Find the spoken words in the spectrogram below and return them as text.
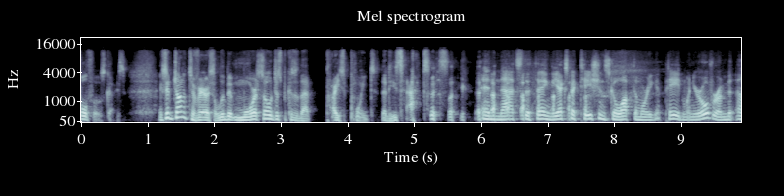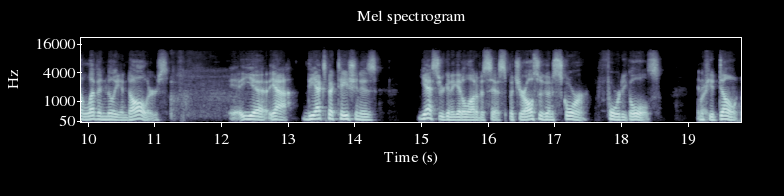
both those guys except Jonathan Tavares a little bit more so just because of that price point that he's at like and that's the thing the expectations go up the more you get paid when you're over 11 million dollars eh, yeah yeah the expectation is yes you're going to get a lot of assists but you're also going to score 40 goals. And Right. if you don't,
